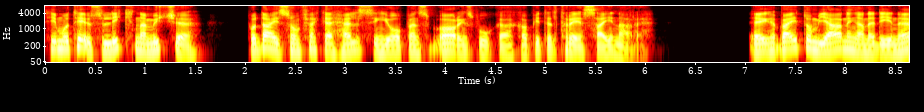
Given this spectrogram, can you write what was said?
Timoteus likna mykje på dei som fikk ei helsing i åpenbaringsboka kapittel tre seinare. Eg veit om gjerningane dine,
